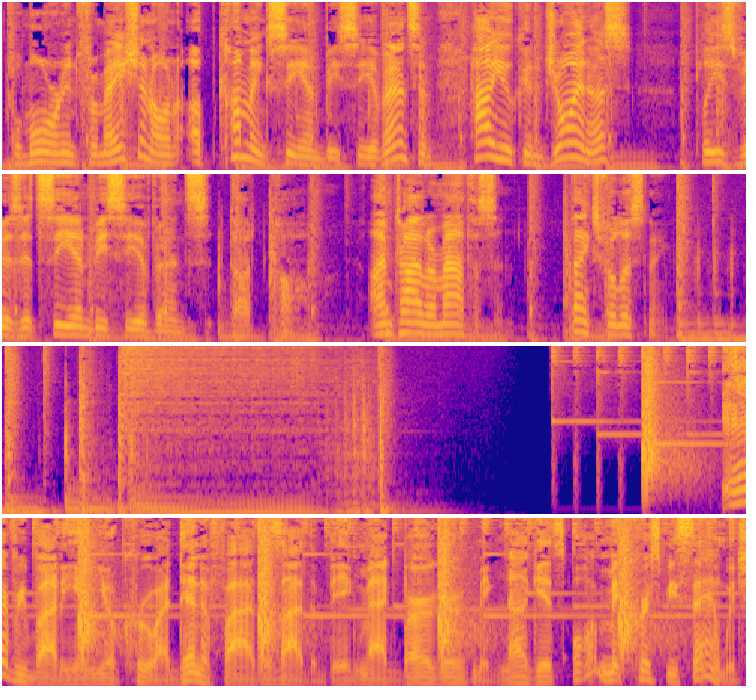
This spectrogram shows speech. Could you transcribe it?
For more information on upcoming CNBC events and how you can join us, please visit CNBCEvents.com. I'm Tyler Mathisen. Thanks for listening. Everybody in your crew identifies as either Big Mac Burger, McNuggets, or McCrispy Sandwich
